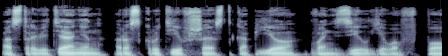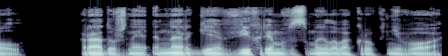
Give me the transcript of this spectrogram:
Островитянин, раскрутив шест копье, вонзил его в пол. Радужная энергия вихрем взмыла вокруг него.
